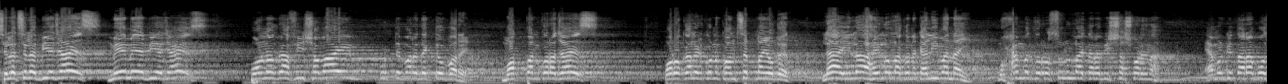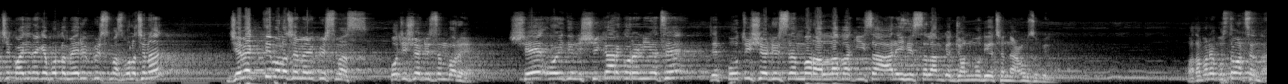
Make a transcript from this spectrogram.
ছেলে ছেলে বিয়ে যায় মেয়ে মেয়ে বিয়ে যায় পর্নোগ্রাফি সবাই করতে পারে, দেখতেও পারে। মদ পান করা যায় পরকালের কোনো কনসেপ্ট নাই ওদের। লা কোনো কালিমা নাই। মোহাম্মদ রসুল্লাহ তারা বিশ্বাস করে না। এমনকি তারা বলছে, কয়দিন আগে বলল, মেরি ক্রিসমাস বলেছে না? যে ব্যক্তি বলেছে, মেরি ক্রিসমাস পঁচিশে ডিসেম্বরে। সে ওই দিন স্বীকার করে নিয়েছে যে পঁচিশে ডিসেম্বর আল্লাহ পাক ঈসা আলী ইসলামকে জন্ম দিয়েছেন, নাউজুবিল্লাহ। কথা মানে বুঝতে পারছেন না?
